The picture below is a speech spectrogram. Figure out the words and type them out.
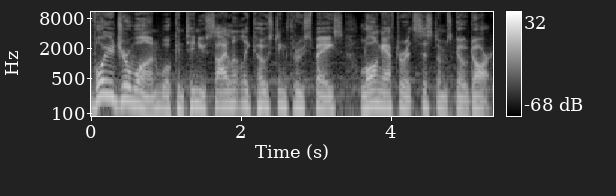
Voyager 1 will continue silently coasting through space long after its systems go dark.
